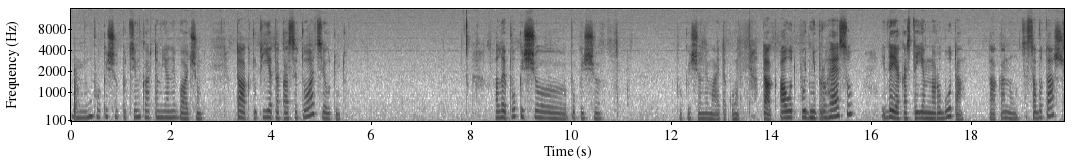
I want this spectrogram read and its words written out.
Ну, поки що по цим картам я не бачу. Так, тут є така ситуація отут. Але поки що, поки що, поки що немає такого. Так, а от по Дніпрогесу іде якась таємна робота. Так, а ну, це саботаж.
